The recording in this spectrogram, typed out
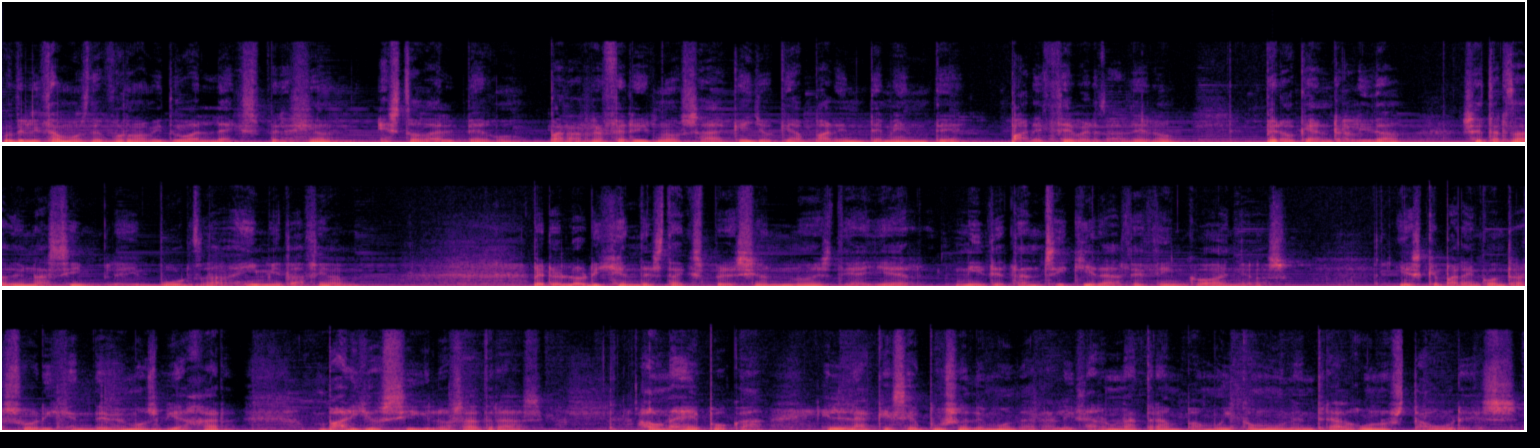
Utilizamos de forma habitual la expresión esto da el pego para referirnos a aquello que aparentemente parece verdadero, pero que en realidad se trata de una simple y burda imitación. Pero el origen de esta expresión no es de ayer ni de tan siquiera hace cinco años. Y es que para encontrar su origen debemos viajar varios siglos atrás, a una época en la que se puso de moda realizar una trampa muy común entre algunos taures,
